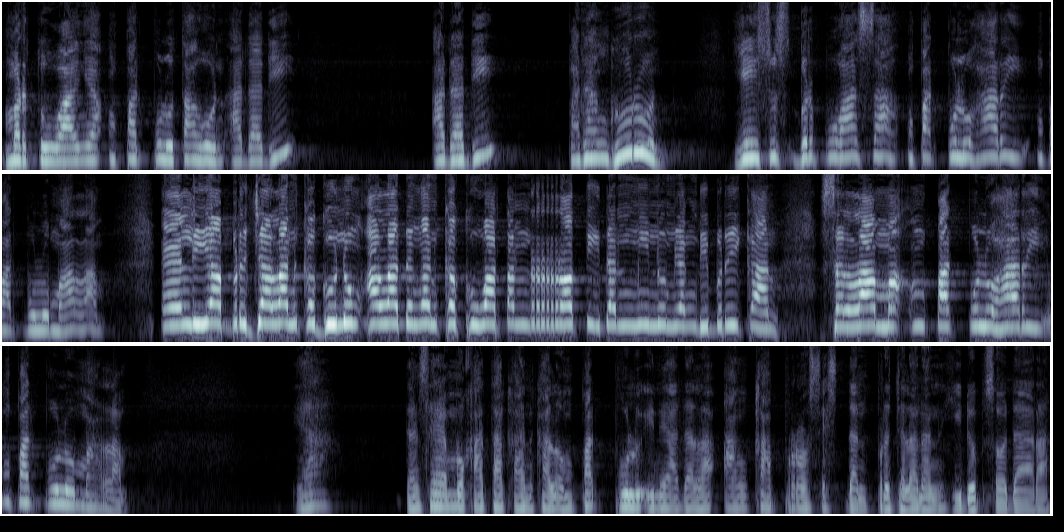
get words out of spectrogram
mertuanya 40 tahun, ada di ada di padang gurun. Yesus berpuasa 40 hari, 40 malam. Elia berjalan ke gunung Allah dengan kekuatan roti dan minum yang diberikan selama 40 hari, 40 malam. Ya. Dan saya mau katakan kalau 40 ini adalah angka proses dan perjalanan hidup saudara.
